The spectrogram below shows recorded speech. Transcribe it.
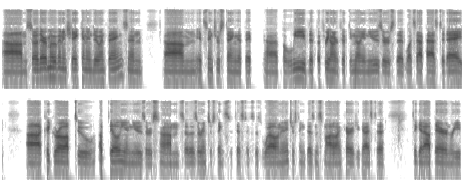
Um, so they're moving and shaking and doing things, and um, it's interesting that they uh, believe that the 350 million users that WhatsApp has today uh, could grow up to a billion users. Um, so those are interesting statistics as well, and an interesting business model. I encourage you guys to to get out there and read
